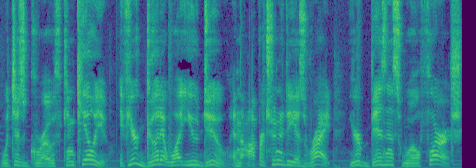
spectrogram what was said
which is growth can kill you. If you're good at what you do and the opportunity is right, your business will flourish.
